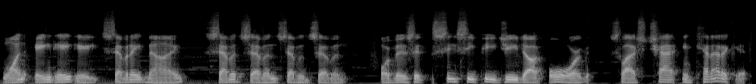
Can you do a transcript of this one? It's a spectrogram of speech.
1 888 789 7777, or visit ccpg.org slash chat in Connecticut.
